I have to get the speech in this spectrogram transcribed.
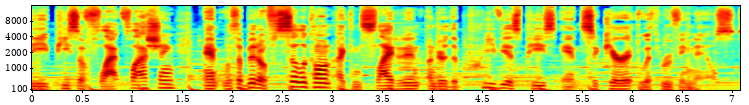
the piece of flat flashing and with a bit of silicone I can slide it in under the previous piece and secure it with roofing nails.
